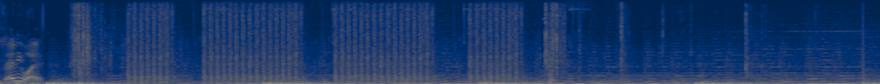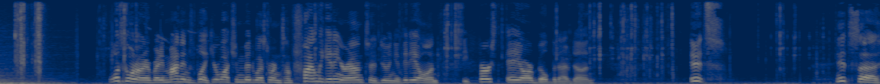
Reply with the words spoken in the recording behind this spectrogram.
So anyway, What's going on everybody? My name is Blake. You're watching Midwest Ordnance. I'm finally getting around to doing a video on the first AR build that I've done. It's it's uh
